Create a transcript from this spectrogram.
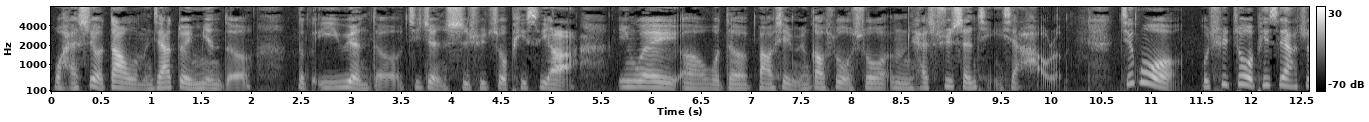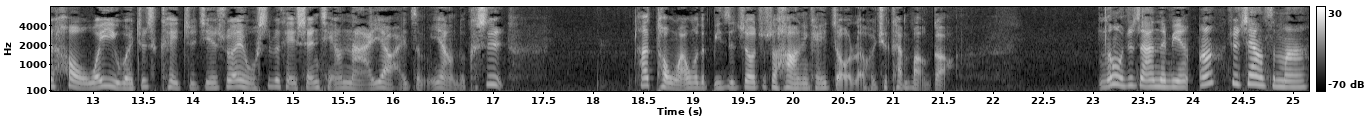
我还是有到我们家对面的那个医院的急诊室去做 PCR。因为呃，我的保险员告诉我说，嗯，还是去申请一下好了。结果我去做 PCR 之后，我以为就是可以直接说，哎，我是不是可以申请要拿药，还是怎么样的？可是他捅完我的鼻子之后，就说好，你可以走了，回去看报告。然后我就在那边，啊，就这样子吗？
